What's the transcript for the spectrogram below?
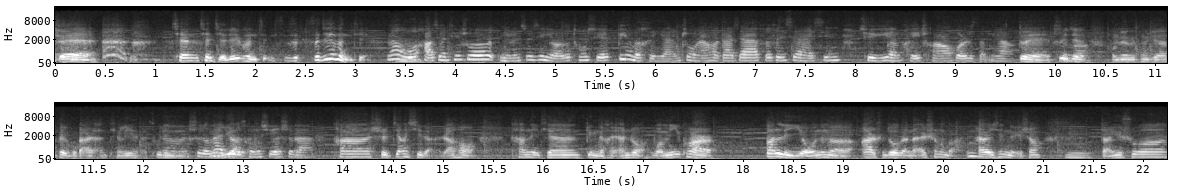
对，先先解决一部分资资资金问题。那我好像听说你们最近有一个同学病得很严重，然后大家纷纷献爱心去医院陪床或者是怎么样？对，最近我们有个同学肺部感染，挺厉害的，最近嗯，是个外地的同学是吧？他是江西的，然后他那天病得很严重，我们一块儿班里有那么二十多个男生吧，嗯还有一些女生，嗯，等于说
